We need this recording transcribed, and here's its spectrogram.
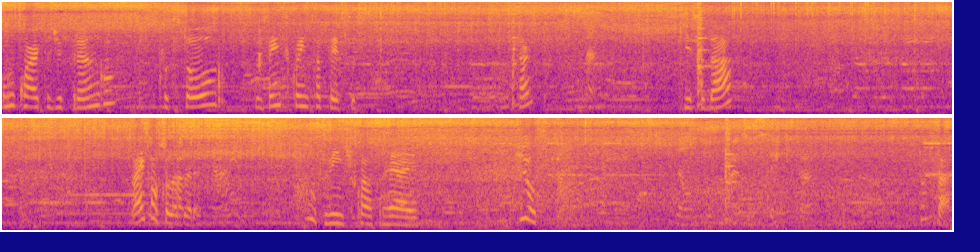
um quarto de frango custou 250 pesos. Certo? Isso dá? Vai, calculadora. Uns 24 reais. Justo. Não, um pouco mais, uns 30. Então tá.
